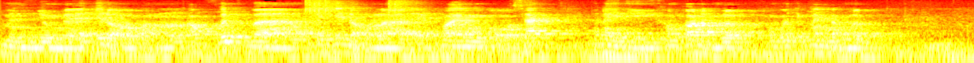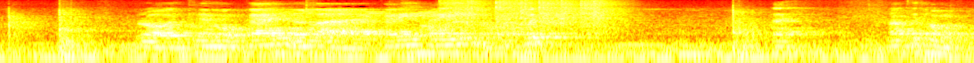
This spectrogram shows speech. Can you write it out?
mình dùng để chế độ bằng ốc vít và một cái chế độ là để khoan gỗ sắt. Cái này thì không có động lực không có chức năng động lực. Rồi thêm một cái nữa là cái máy ốc vít. Đây đó cái thùng.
